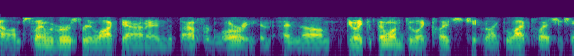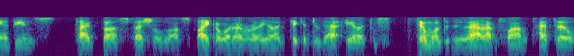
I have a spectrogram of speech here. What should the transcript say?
um Slammiversary Lockdown and the Battle for Glory, and and um, you know, like if they want to do like Clash like live Clash of Champions type uh, specials on Spike or whatever, you know, like they could do that. You know, like if they want to do that, I'm fine with that too.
